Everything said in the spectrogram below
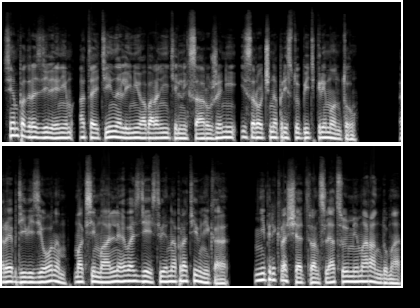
Всем подразделениям отойти на линию оборонительных сооружений и срочно приступить к ремонту. Рэп-дивизионам максимальное воздействие на противника. Не прекращать трансляцию меморандума.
